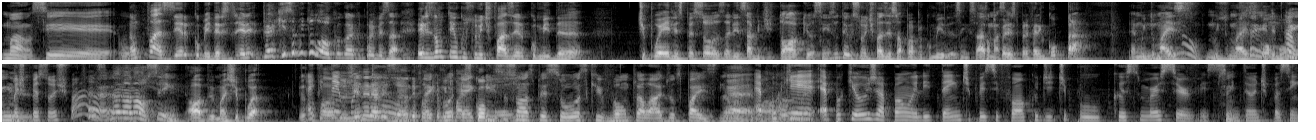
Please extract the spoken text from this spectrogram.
Mano, se. Não fazer comida. Eles, ele, pior que isso é muito louco agora que eu pensar. Eles não têm o costume de fazer comida. Tipo, eles, pessoas ali, sabe, de Tóquio, assim, eles não têm o costume de fazer sua própria comida, assim, sabe? Como Tipo, assim? eles preferem comprar. É muito mais, Não, não muito mais comum. Algumas pessoas fazem. Não, não, não, sim, óbvio, mas tipo, eu tô É que falando tem muito- generalizando e falando É que que é muito mais é- comum. Isso são as pessoas que vão pra lá de outros países, né? É. É porque, Provavelmente. é porque o Japão, ele tem, tipo, esse foco de, tipo, customer service. Sim. Então, tipo assim,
